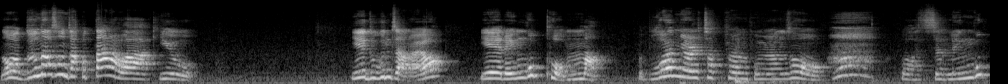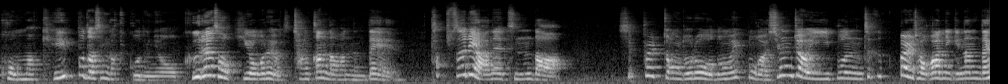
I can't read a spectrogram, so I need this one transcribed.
너 누나 손 잡고 따라와 기우. 얘 누군지 알아요? 얘 랭고쿠 엄마. 무한열차편 보면서 헉, 와 진짜 랭고쿠 엄마 개 이쁘다 생각했거든요. 그래서 기억을 해요. 잠깐 나왔는데 탑3 안에 든다 싶을 정도로 너무 이쁜 거야. 심지어 이분 특별 저간이긴 한데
